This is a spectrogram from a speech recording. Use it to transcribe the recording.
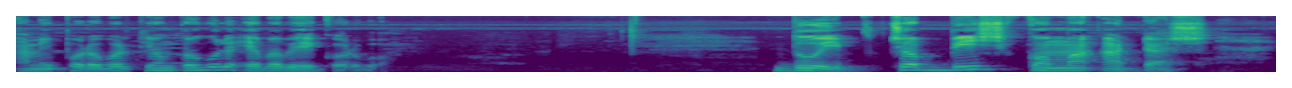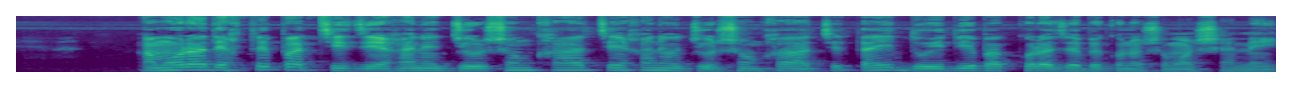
আমি পরবর্তী অঙ্কগুলো এভাবেই করব। দুই, চব্বিশ কমা আটাশ আমরা দেখতে পাচ্ছি যে এখানে জোর সংখ্যা আছে, এখানেও জোর সংখ্যা আছে, তাই দুই দিয়ে ভাগ করা যাবে, কোনো সমস্যা নেই।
